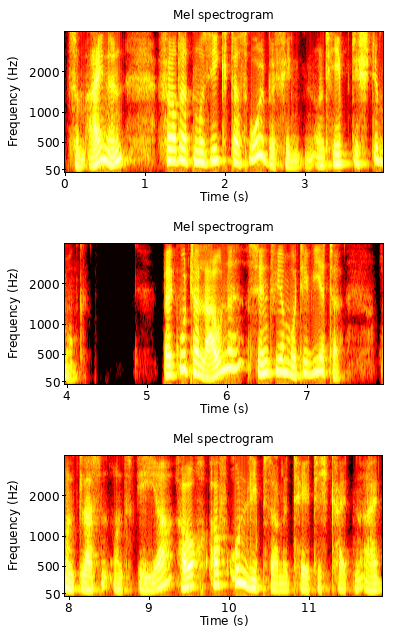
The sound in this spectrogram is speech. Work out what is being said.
Zum einen fördert Musik das Wohlbefinden und hebt die Stimmung. Bei guter Laune sind wir motivierter und lassen uns eher auch auf unliebsame Tätigkeiten ein.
